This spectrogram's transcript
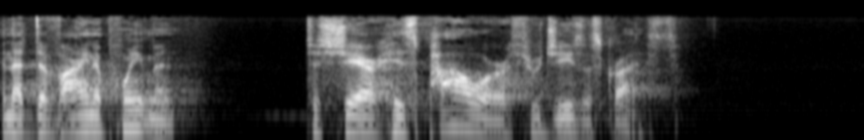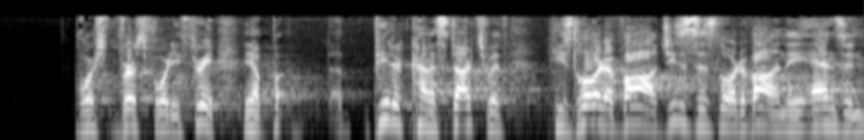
in that divine appointment to share his power through Jesus Christ. Verse, verse 43, you know, uh, Peter kind of starts with, He's Lord of all. Jesus is Lord of all. And he ends in,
